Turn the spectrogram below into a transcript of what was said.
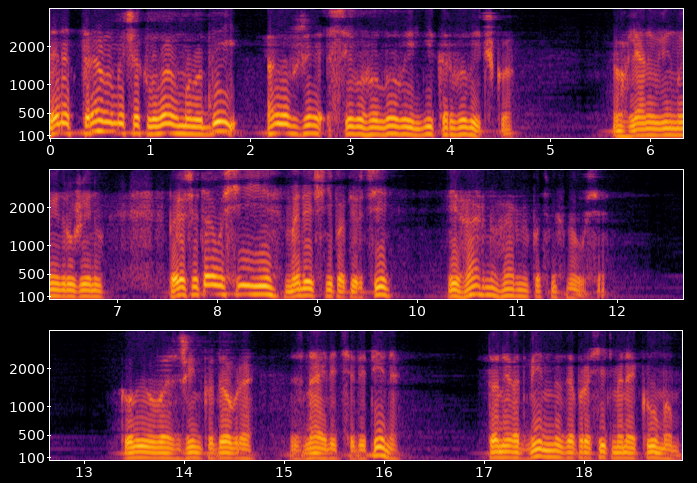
де над травами чаклував молодий, але вже сивоголовий лікар величко. Оглянув він мою дружину, перечитав усі її медичні папірці і гарно-гарно посміхнувся. Коли у вас, жінко, добра, знайдеться дитина, то неодмінно запросіть мене кумом.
